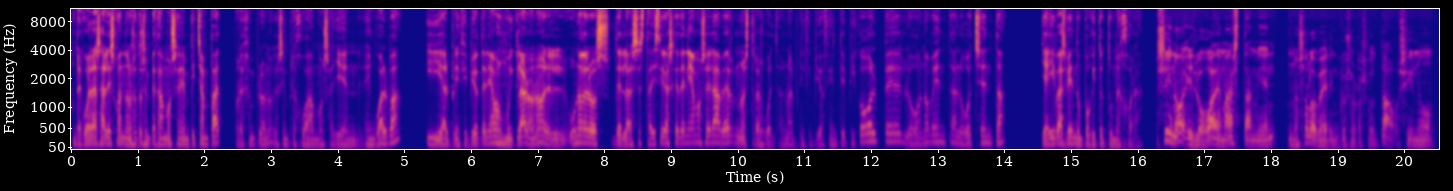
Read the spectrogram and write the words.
¿Recuerdas, Alex, cuando nosotros empezamos en Pitch and Pad, por ejemplo, ¿no? que siempre jugábamos allí en, en? Y al principio teníamos muy claro, ¿no? El, uno de, los, de las estadísticas que teníamos era ver nuestras vueltas, ¿no? Al principio ciento y pico golpes, luego 90, luego 80, y ahí vas viendo un poquito tu mejora. Sí, ¿no? Y luego además también no solo ver incluso el resultado, sino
